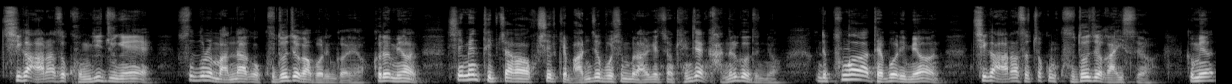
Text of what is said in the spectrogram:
지가 알아서 공기 중에 수분을 만나고 굳어져 가버린 거예요. 그러면 시멘트 입자가 혹시 이렇게 만져보신 분 알겠지만 굉장히 가늘거든요. 근데 풍화가 돼버리면 지가 알아서 조금 굳어져 가 있어요. 그러면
